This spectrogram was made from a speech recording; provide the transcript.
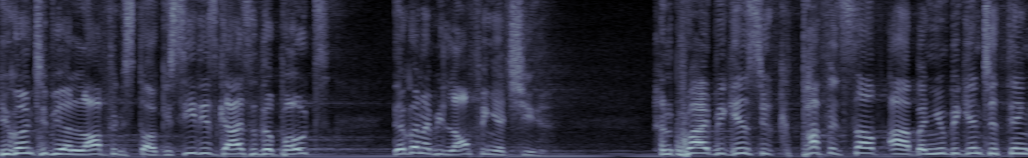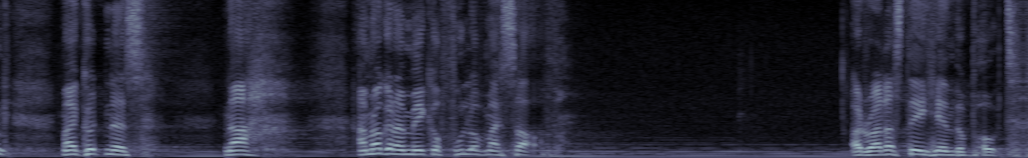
You're going to be a laughing stock. You see these guys in the boat, they're gonna be laughing at you. And pride begins to puff itself up, and you begin to think, my goodness, nah, I'm not gonna make a fool of myself. I'd rather stay here in the boat.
